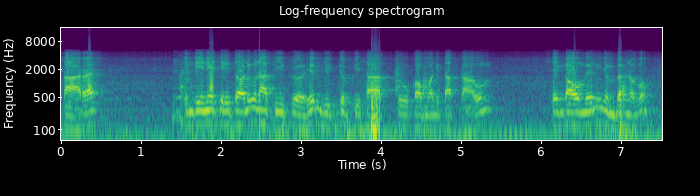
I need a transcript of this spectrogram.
Tareh intinya cerita ini Nabi Ibrahim hidup di satu komunitas kaum sing kaum ini nyembah nopo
